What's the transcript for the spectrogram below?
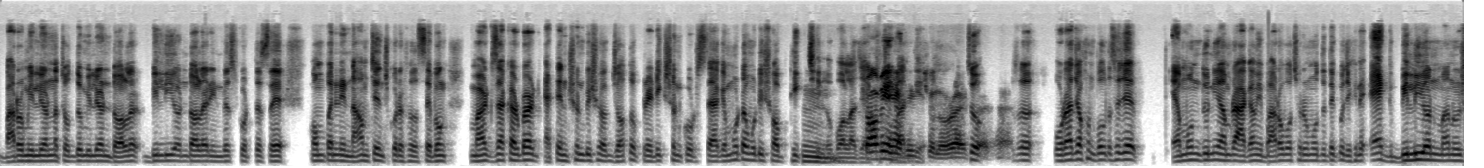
বারো মিলিয়ন না চোদ্দ million dollar billion dollar invest করতেছে কোম্পানির নাম চেঞ্জ করে ফেলছে এবং মার্ক জাকারবার্গ অ্যাটেনশন বিষয়ক যত প্রেডিকশন করছে আগে মোটামুটি সব ঠিক ছিল বলা যায় হ্যাঁ। ওরা যখন বলতেছে যে এমন দুনিয়া আমরা আগামী বারো বছরের মধ্যে দেখব যেখানে এক বিলিয়ন মানুষ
